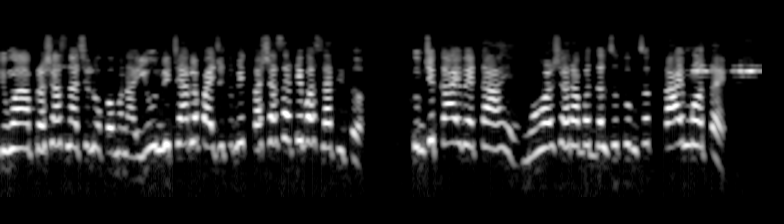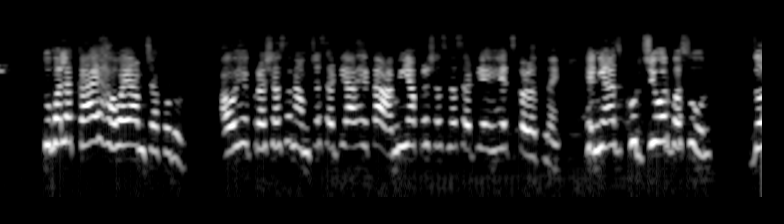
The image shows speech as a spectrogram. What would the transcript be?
किंवा प्रशासनाचे लोक म्हणा येऊन विचारलं पाहिजे तुम्ही कशासाठी बसला तिथं तुमची काय व्यथा आहे? मोहोळ शहराबद्दलचं तुमचं काय मत आहे? तुम्हाला काय हवंय आमच्याकडून? अहो हे प्रशासन आमच्यासाठी आहे का? आम्ही या प्रशासनासाठी आहे हेच कळत नाही. हे आज खुर्चीवर बसून जो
